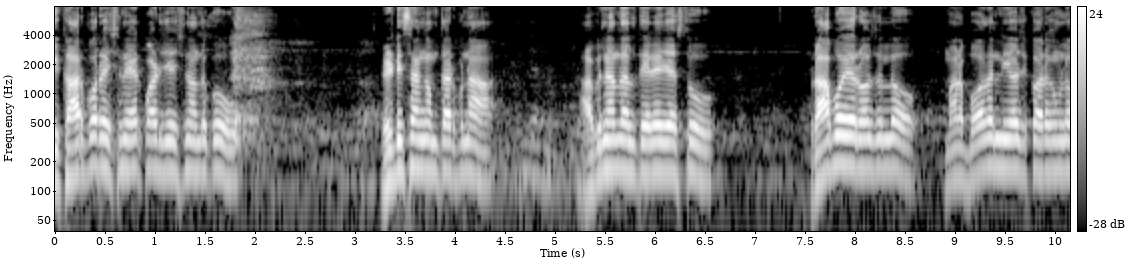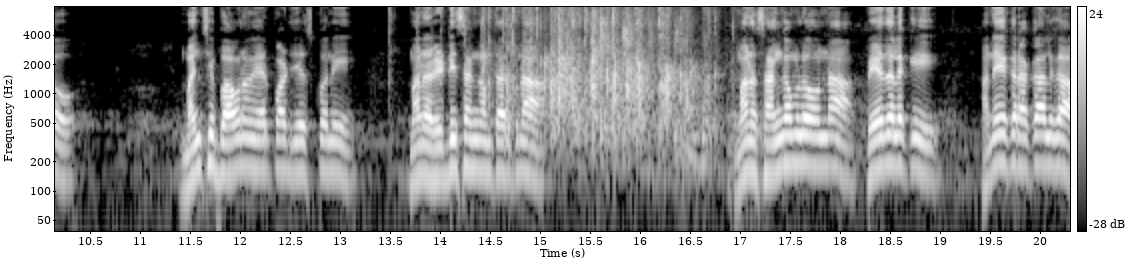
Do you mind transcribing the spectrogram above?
ఈ కార్పొరేషన్ ఏర్పాటు చేసినందుకు రెడ్డి సంఘం తరపున అభినందనలు తెలియజేస్తూ రాబోయే రోజుల్లో మన బోధన్ నియోజకవర్గంలో మంచి భవనం ఏర్పాటు చేసుకొని మన రెడ్డి సంఘం తరపున మన సంఘంలో ఉన్న పేదలకి అనేక రకాలుగా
